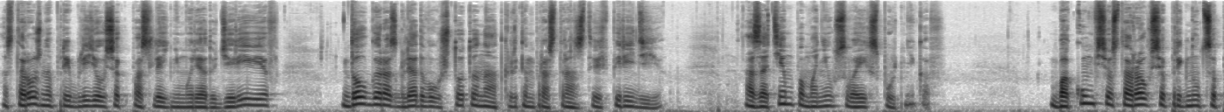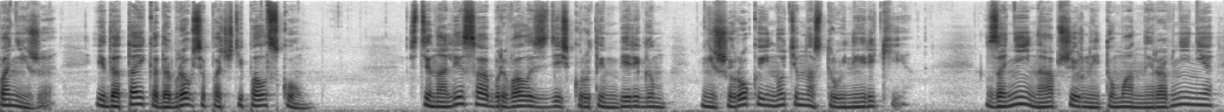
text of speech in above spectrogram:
осторожно приблизился к последнему ряду деревьев, долго разглядывал что-то на открытом пространстве впереди, а затем поманил своих спутников. Бакум все старался пригнуться пониже, и до Тайка добрался почти ползком. Стена леса обрывалась здесь крутым берегом неширокой, но темноструйной реки. За ней на обширной туманной равнине –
